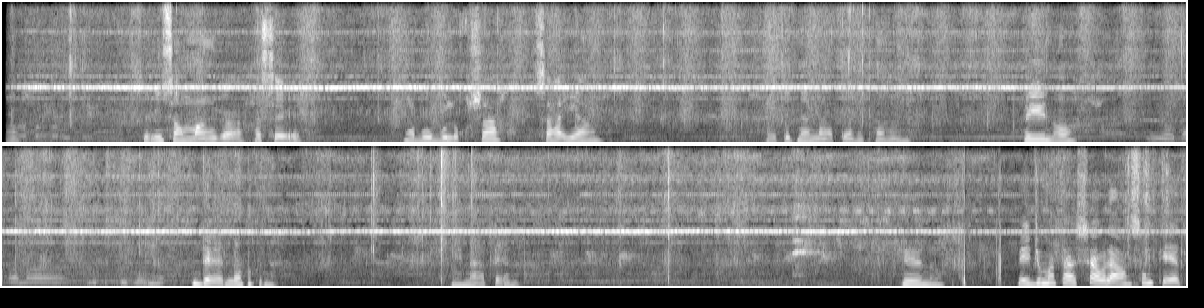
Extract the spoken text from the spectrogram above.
Yung isang mangga kasi nabubulok siya. Sayang. So, tignan natin kung ayun o. Ano, baka malipit ko na. Hindi, alam ko na. Tingnan natin. Yun o. Medyo mataas siya. Wala kang sungkit.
